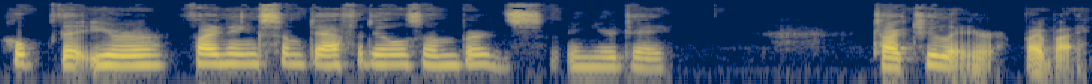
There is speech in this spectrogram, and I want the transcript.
Hope that you're finding some daffodils and birds in your day. Talk to you later. Bye bye.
